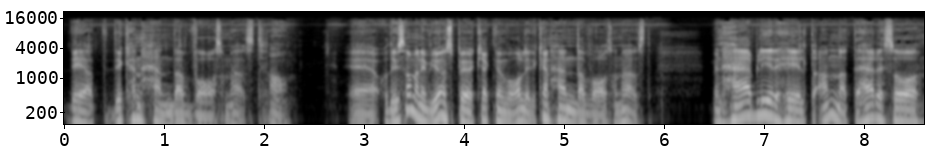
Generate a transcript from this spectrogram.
det är att det kan hända vad som helst. Ja. Eh, och det är samma när vi gör en spökjakt med vanlig, det kan hända vad som helst. Men här blir det helt annat. Det här är så,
